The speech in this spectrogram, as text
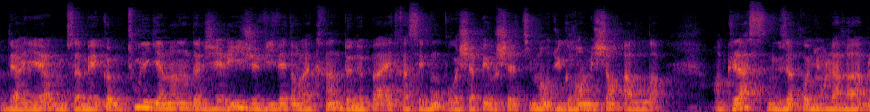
derrière. Donc ça met comme tous les gamins d'Algérie, je vivais dans la crainte de ne pas être assez bon pour échapper au châtiment du grand méchant Allah. En classe, nous apprenions l'arabe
